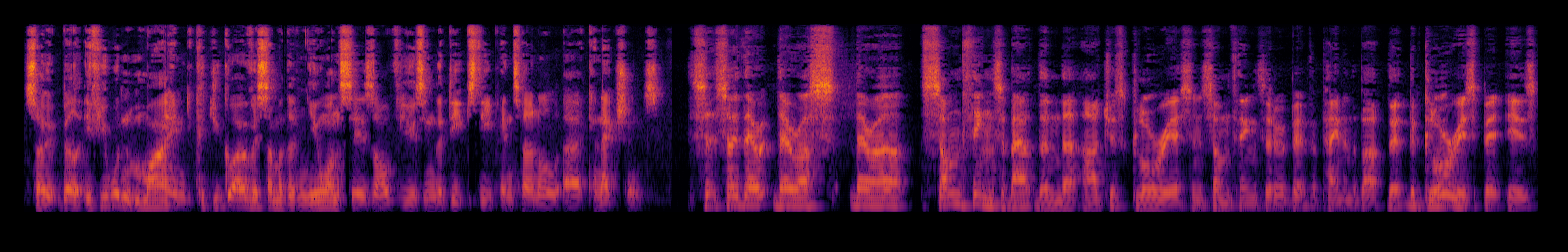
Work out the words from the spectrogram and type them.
So, Bill, if you wouldn't mind, could you go over some of the nuances of using the deep, steep internal uh, connections? So, so, there there are there are some things about them that are just glorious, and some things that are a bit of a pain in the butt. The, the glorious bit is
